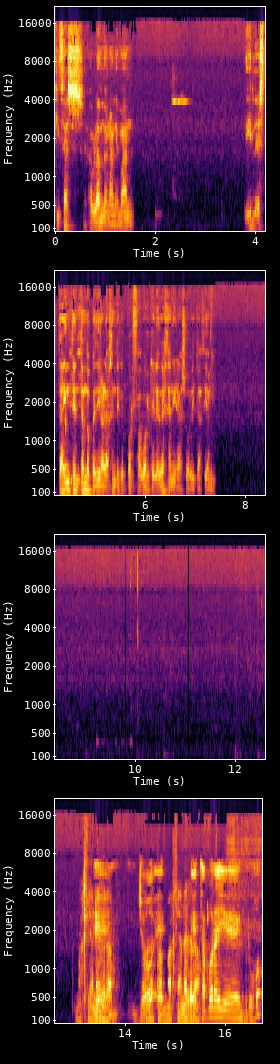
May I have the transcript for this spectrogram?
quizás hablando en alemán. Y le está intentando pedir a la gente que por favor que le dejen ir a su habitación. Magia negra. Eh, yo, eh, magia negra. ¿Está por ahí el brujo?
